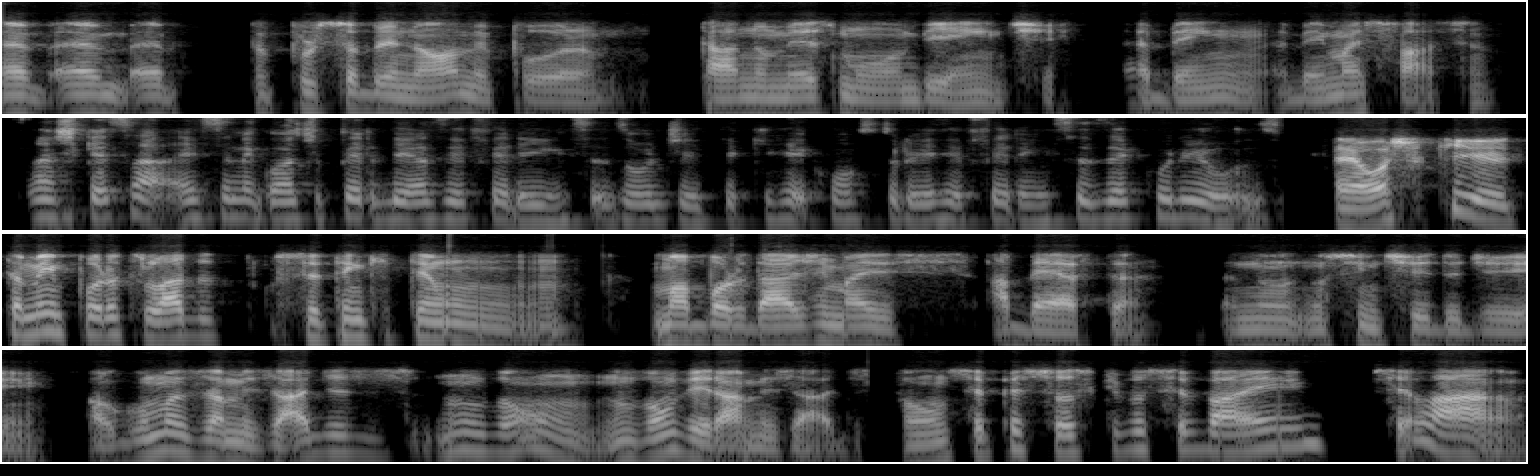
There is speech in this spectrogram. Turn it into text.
É, é, é por sobrenome, por estar tá no mesmo ambiente. É bem, é bem mais fácil. Acho que essa, esse negócio de perder as referências ou de ter que reconstruir referências é curioso. É, eu acho que também, por outro lado, você tem que ter um, uma abordagem mais aberta no, no, sentido de algumas amizades não vão não vão virar amizades. Vão ser pessoas que você vai sei lá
